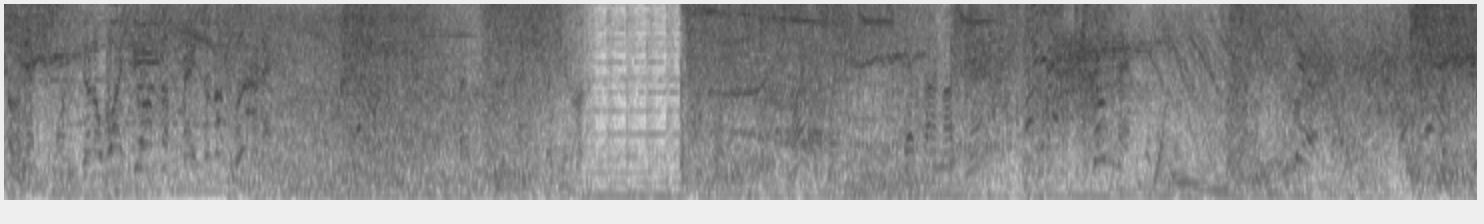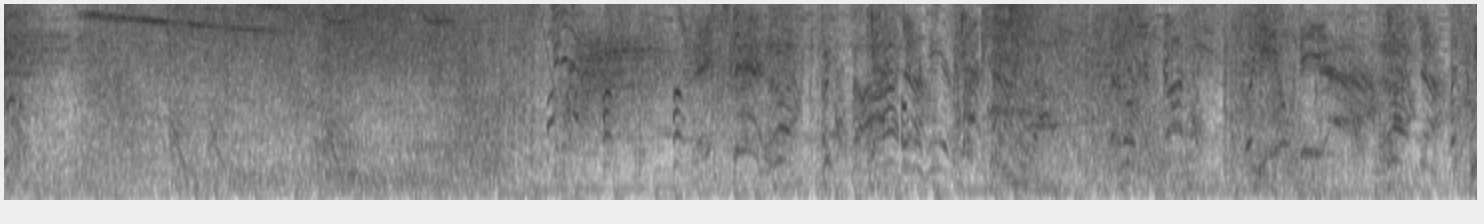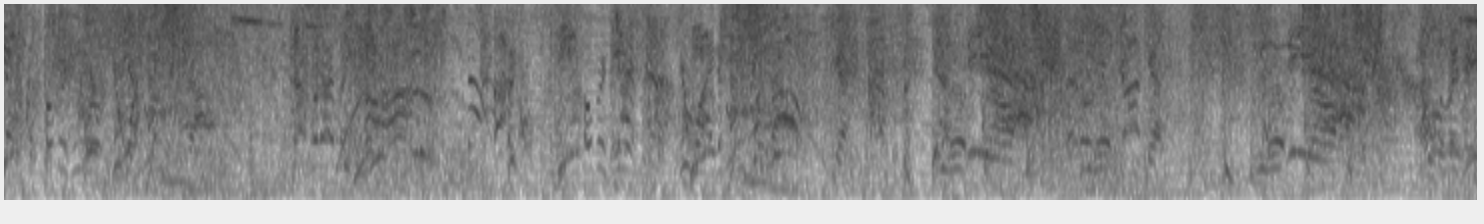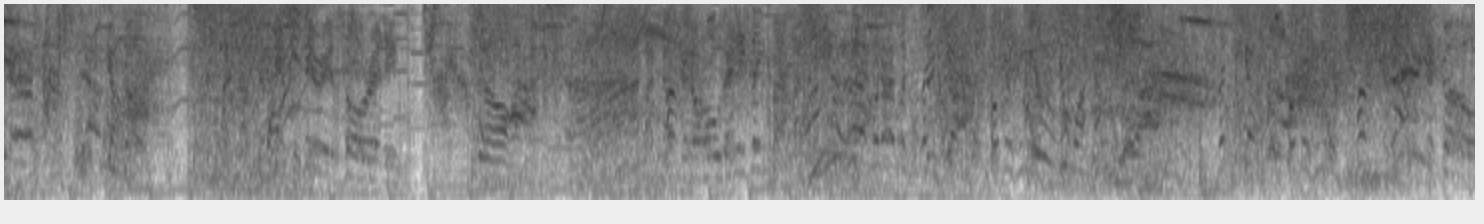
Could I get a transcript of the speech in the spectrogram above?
This next one's gonna wipe you off the face of the planet! I was too much for you. Whatever. Guess I'm up next. Don't mess with me! Fight it out! Take this! Gotcha! Over here. Gotcha! That all you got? Where you going? Yeah! Gotcha! Let's go. Over here. Want Not what I was Over here. Gotcha! You're wide open. What's wrong? Yeah! That all you got? Yeah! Over here! Down you go! I'm not gonna get serious already! I'm not gonna hold anything back! What I was thinking! Over here. You want Let's go. Over here. There you go!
